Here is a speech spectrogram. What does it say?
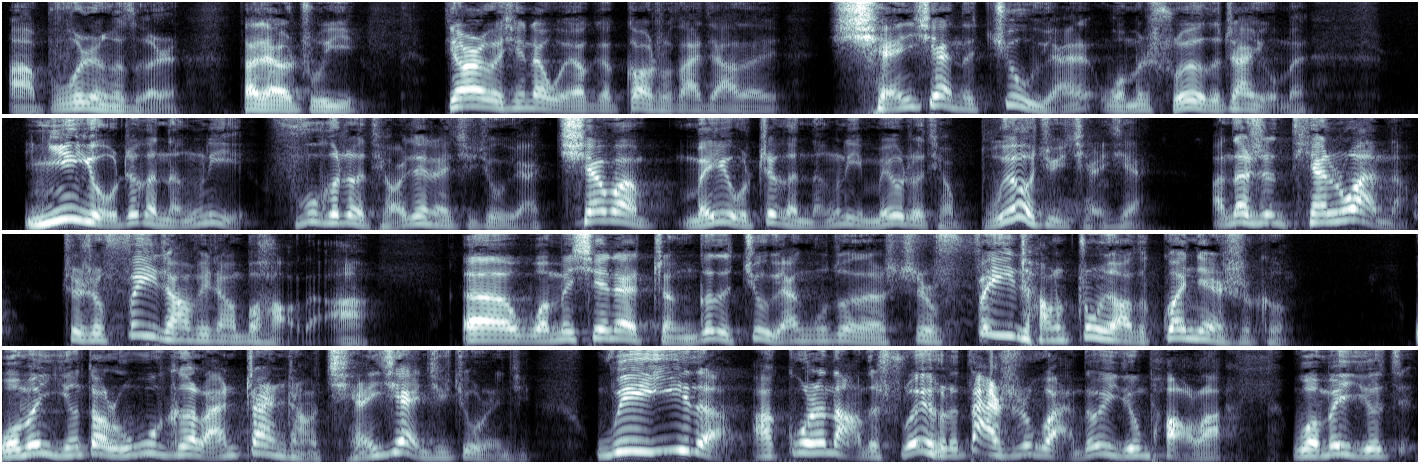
啊，不负任何责任，大家要注意。第二个，现在我要告诉大家的。前线的救援，我们所有的战友们，你有这个能力，符合这个条件来去救援，千万没有这个能力，没有这条，不要去前线啊，那是添乱的，这是非常非常不好的啊。呃，我们现在整个的救援工作呢是非常重要的关键时刻，我们已经到了乌克兰战场前线去救人去，唯一的啊，共产党的所有的大使馆都已经跑了，我们已经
